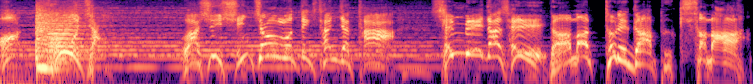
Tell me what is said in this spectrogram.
あそうじゃ。わし新茶を持ってきたんじゃった。せんべい出せ黙っとれガープ。貴様。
